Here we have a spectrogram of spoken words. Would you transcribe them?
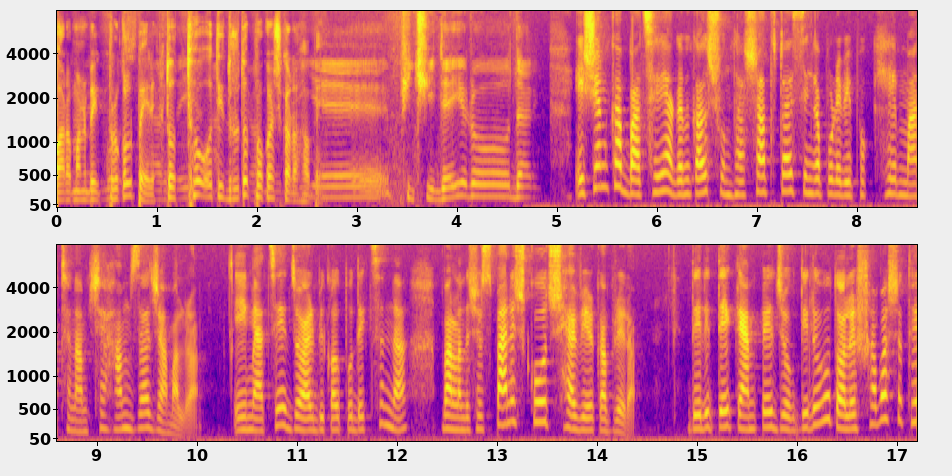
পারমাণবিক প্রকল্পের তথ্য অতি দ্রুত প্রকাশ করা হবে। এশিয়ান কাপ বাছাই আগামীকাল সন্ধ্যা সাতটায় সিঙ্গাপুরের বিপক্ষে মাঠে নামছে হামজা জামালরা। এই ম্যাচে জয়ের বিকল্প দেখছেন না বাংলাদেশের স্প্যানিশ কোচ হ্যাভিয়ার কাবরেরা। দেরিতে ক্যাম্পে যোগ দিলেও দলের সবার সাথে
